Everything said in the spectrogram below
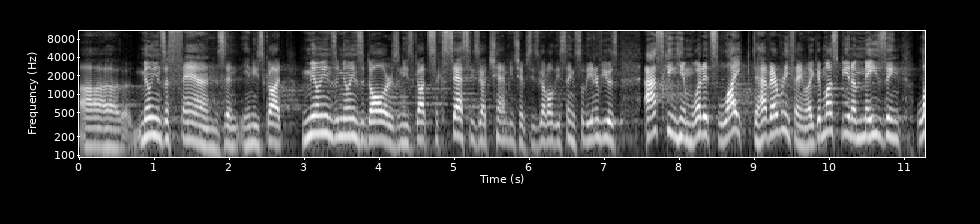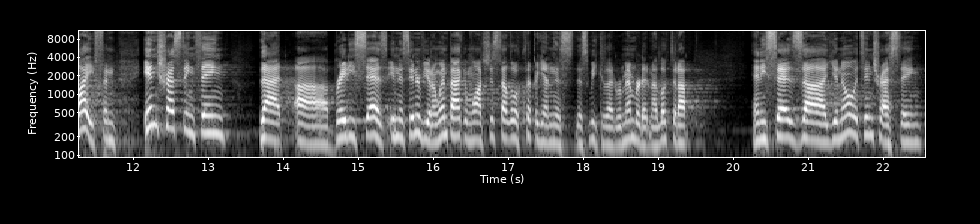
uh, millions of fans, and, and he's got millions and millions of dollars, and he's got success, he's got championships, he's got all these things. So the interview is asking him what it's like to have everything. Like, it must be an amazing life. And interesting thing that uh, Brady says in this interview, and I went back and watched just that little clip again this, this week because I remembered it and I looked it up. And he says, uh, You know, it's interesting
